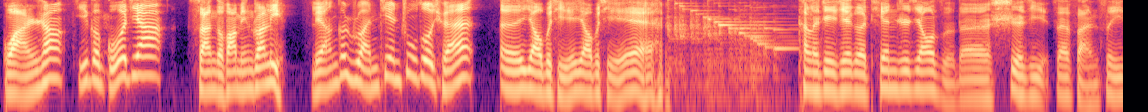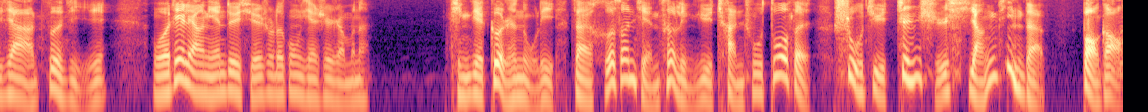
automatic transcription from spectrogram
管上一个国家，三个发明专利，两个软件著作权，呃，要不起，要不起。看了这些个天之骄子的事迹，再反思一下自己，我这两年对学术的贡献是什么呢？凭借个人努力，在核酸检测领域产出多份数据真实详尽的报告。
